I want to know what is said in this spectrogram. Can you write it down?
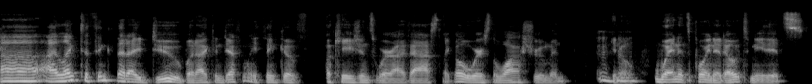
Uh, I like to think that I do, but I can definitely think of occasions where I've asked, like, "Oh, where's the washroom?" And you know, Mhm. when it's pointed out to me, it's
